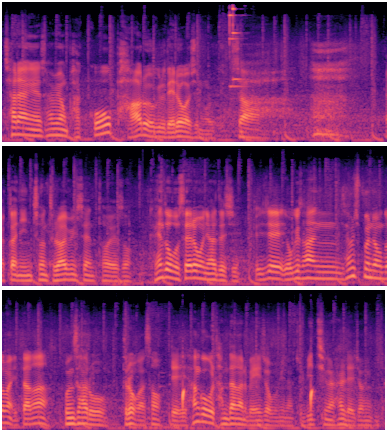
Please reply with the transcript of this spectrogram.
차량의 설명 받고 바로 여기로 내려가시는 거예요. 자, 약간 인천 드라이빙 센터에서 핸드오브 세레모니 하듯이 이제 여기서 한 30분 정도만 있다가 본사로 들어가서 이제 한국을 담당하는 매니저분이랑 좀 미팅을 할 예정입니다.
